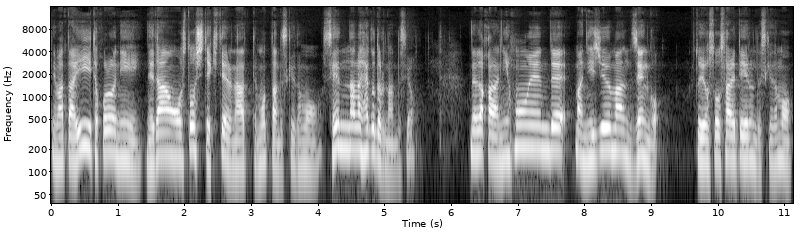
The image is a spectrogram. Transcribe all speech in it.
でまたいいところに値段を落としてきてるなって思ったんですけれども1700ドルなんですよ。でだから日本円で、まあ、20万前後と予想されているんですけども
